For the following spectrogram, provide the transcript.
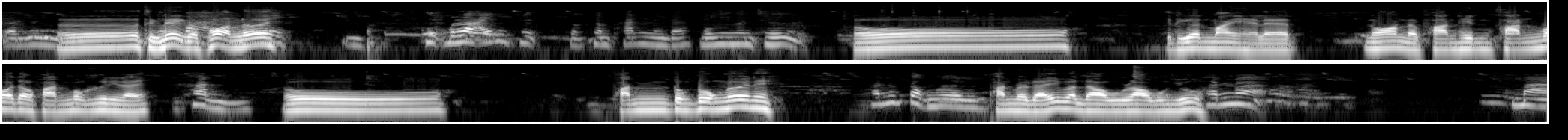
ตอนนี้เออถึงเลขก็พ่อนเลยอืมถูกบ่หลายถึกสองสามพันนี่นะบ่มีเงินซื้อโอ้เฮ็ดเฮือนใหม่ให้แหละนอนน่ะฝันเห็นฝันบ่เจ้าฝันบ่คืนนี่ไดพันโอ้ฝันตรงๆเลยนี่พันตรงๆเลยฝันแบบใดว่าเราเราเบิ่งอยู่ พันน่ะหมา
